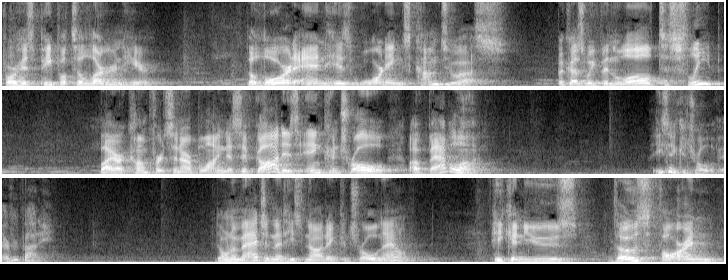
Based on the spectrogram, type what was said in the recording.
for his people to learn here. The Lord and his warnings come to us because we've been lulled to sleep by our comforts and our blindness. If God is in control of Babylon, he's in control of everybody. Don't imagine that he's not in control now. He can use those foreign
